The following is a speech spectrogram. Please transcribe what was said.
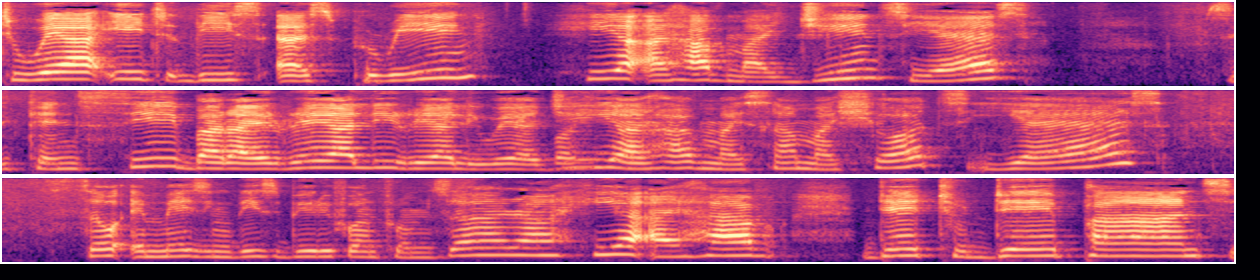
to wear it this uh, spring. Here I have my jeans, yes As you can see but i rarely rarely wear jeans but here i have my summer shorts yes so amazing this beautiful one from zara here i have day-to-day -day pants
